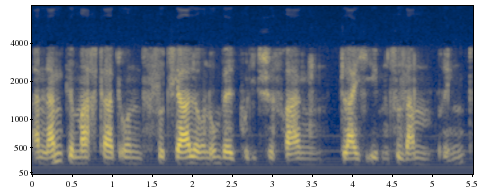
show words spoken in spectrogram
an Land gemacht hat und soziale und umweltpolitische Fragen gleich eben zusammenbringt.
